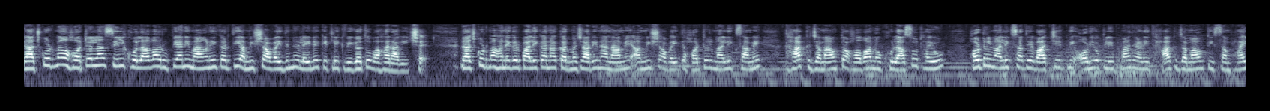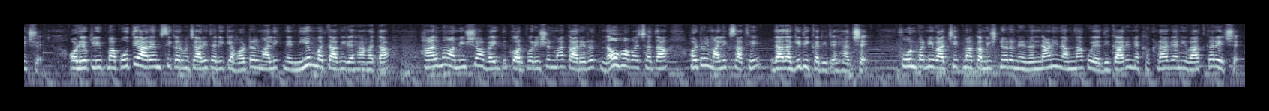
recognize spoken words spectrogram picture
રાજકોટમાં હોટલના સીલ ખોલાવવા રૂપિયાની માંગણી કરતી અમીષા વૈદ્યને લઈને કેટલીક વિગતો બહાર આવી છે. રાજકોટ મહાનગરપાલિકાના કર્મચારીના નામે અમીષા વૈદ્ય હોટલ માલિક સામે ધાક જમાવતા હોવાનો ખુલાસો થયો. હોટલ માલિક સાથે વાતચીતની ઓડિયો ક્લિપમાં તેણી ધાક જમાવતી સંભળાઈ છે. ઓડિયો ક્લિપમાં પોતે આરએમસી કર્મચારી તરીકે હોટલ માલિકને નિયમ બતાવી રહ્યા હતા. હાલમાં અમીષા વૈદ્ય કોર્પોરેશનમાં કાર્યરત ન હોવા છતાં હોટલ માલિક સાથે દાદાગીરી કરી રહ્યા છે. ફોન પરની વાતચીતમાં કમિશનર અને નંદાણી નામના કોઈ અધિકારીને ખખડાવ્યાની વાત કરે છે.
